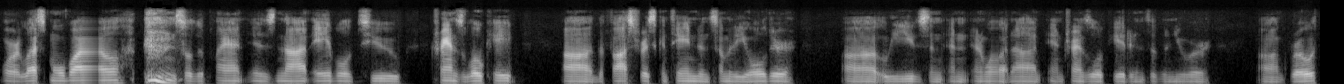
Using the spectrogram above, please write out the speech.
or less mobile, so the plant is not able to translocate uh, the phosphorus contained in some of the older uh, leaves and, and, and whatnot and translocate it into the newer uh, growth.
